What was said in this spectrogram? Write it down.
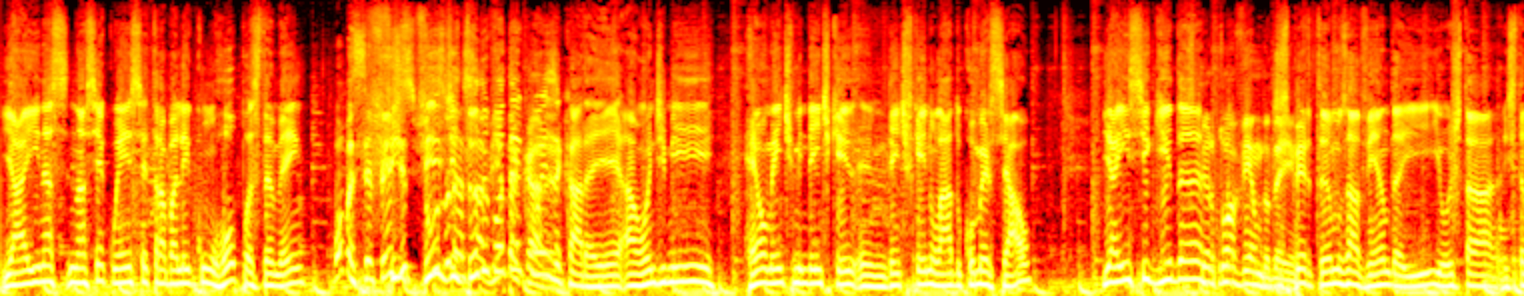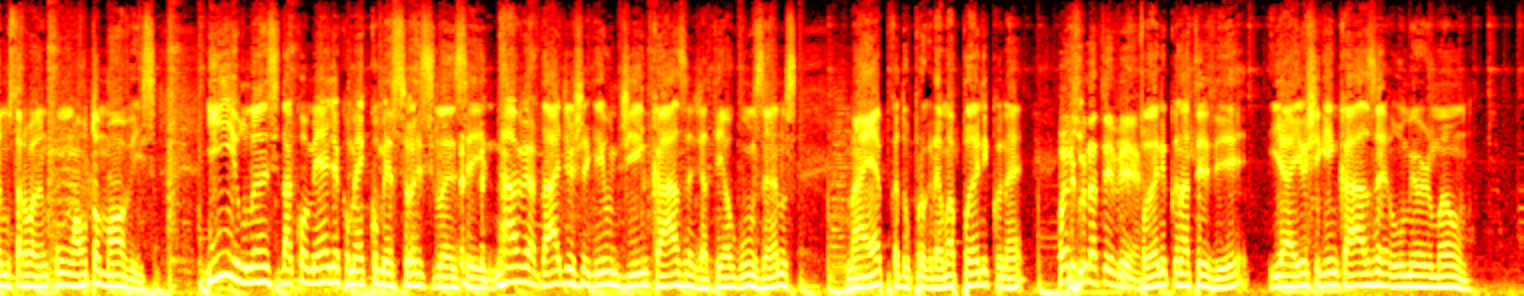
E aí, na, na sequência, trabalhei com roupas também. Bom, mas você fez fiz, de tudo Fiz de tudo quanto é cara. coisa, cara. É aonde me realmente me identifiquei, me identifiquei no lado comercial. E aí, em seguida. Despertou a venda daí. Despertamos a venda aí e hoje tá, estamos trabalhando com automóveis. E o lance da comédia, como é que começou esse lance aí? Na verdade, eu cheguei um dia em casa, já tem alguns anos, na época do programa Pânico, né? Pânico na TV. Pânico na TV. E aí eu cheguei em casa, o meu irmão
